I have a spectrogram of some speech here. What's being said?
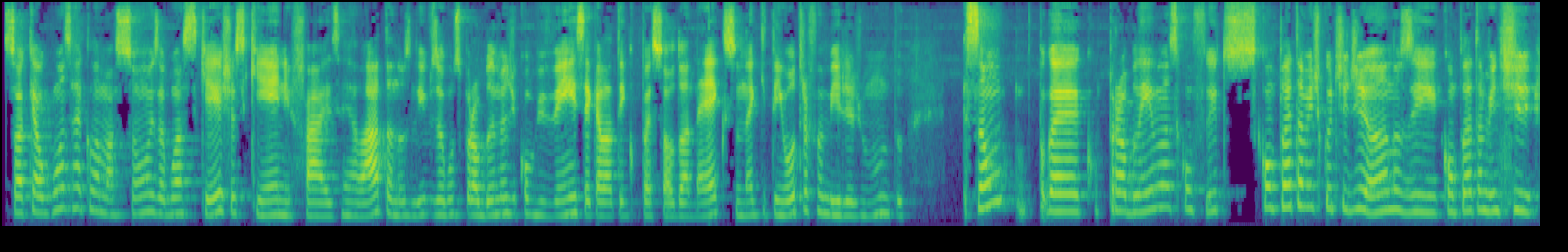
Só que algumas reclamações, algumas queixas que Anne faz, relata nos livros, alguns problemas de convivência que ela tem com o pessoal do anexo, né? Que tem outra família junto, são é, problemas, conflitos completamente cotidianos e completamente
